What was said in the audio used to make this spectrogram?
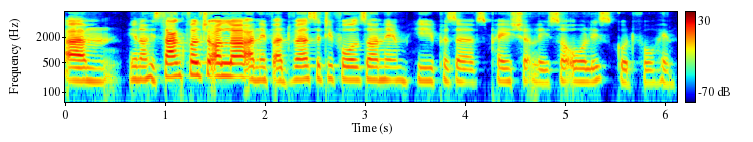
um, you know, he's thankful to Allah, and if adversity falls on him, he preserves patiently. So all is good for him.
